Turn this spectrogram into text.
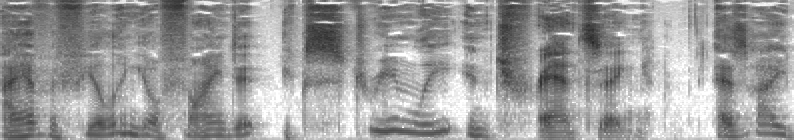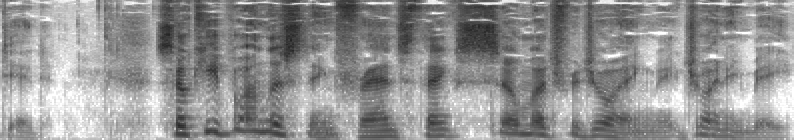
I have a feeling you'll find it extremely entrancing, as I did. So keep on listening, friends. Thanks so much for joining me. Joining me.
